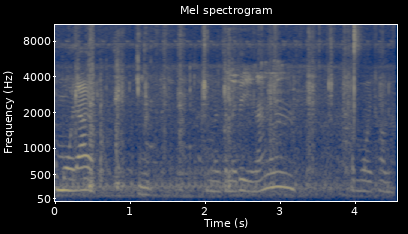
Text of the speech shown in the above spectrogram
ขโมยได้เหรออืมมันจะไม่ดีนะ ขโมยเขานะ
